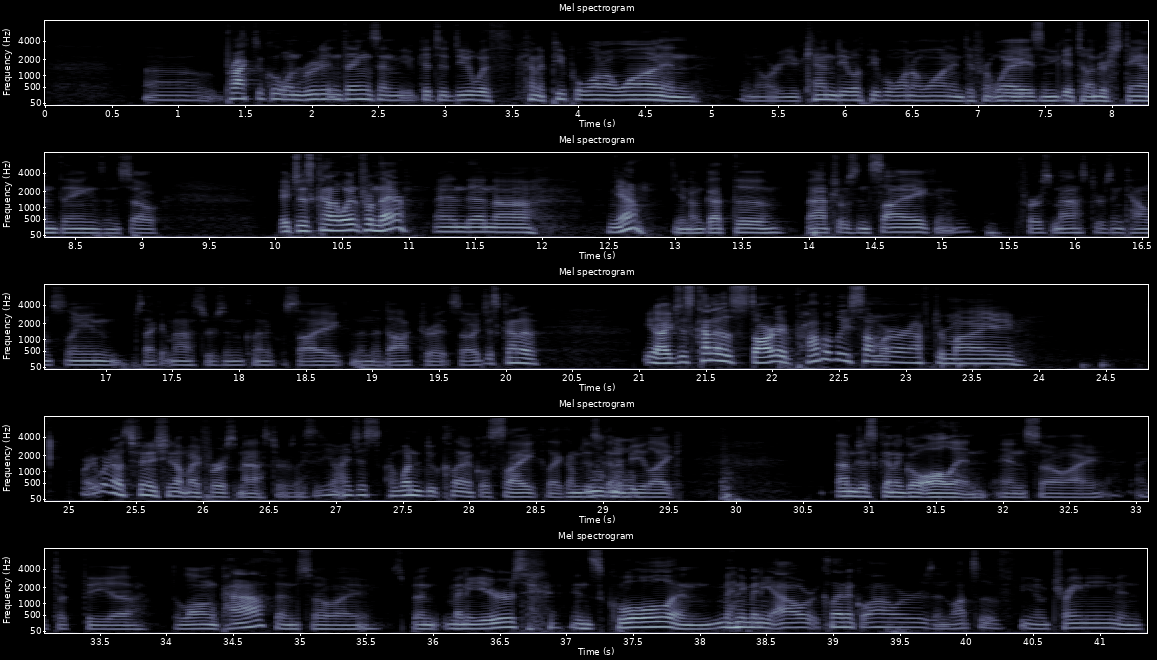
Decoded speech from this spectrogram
uh, practical and rooted in things, and you get to deal with kind of people one on one, and you know, or you can deal with people one on one in different Mhm. ways, and you get to understand things, and so it just kind of went from there. And then, uh, yeah, you know, got the bachelor's in psych and first master's in counseling, second master's in clinical psych, and then the doctorate. So I just kind of, you know, I just kind of started probably somewhere after my, right when I was finishing up my first master's. I said, you know, I just, I want to do clinical psych. Like, I'm just going Mhm. to be like, I'm just going to go all in. And so I, I took the, uh, the long path. And so I spent many years in school and many, many hour clinical hours and lots of, you know, training and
